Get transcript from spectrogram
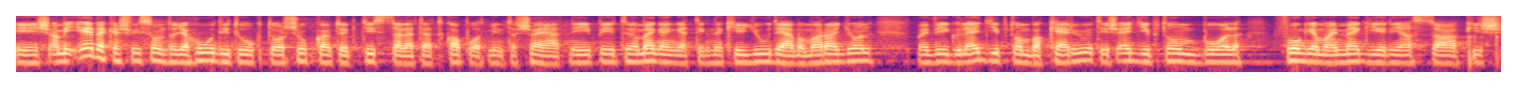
És ami érdekes viszont, hogy a hódítóktól sokkal több tiszteletet kapott, mint a saját népétől, megengedték neki, hogy Júdeába maradjon, majd végül Egyiptomba került, és Egyiptomból fogja majd megírni azt a kis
